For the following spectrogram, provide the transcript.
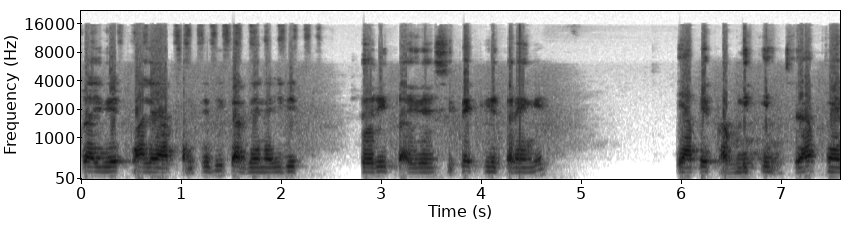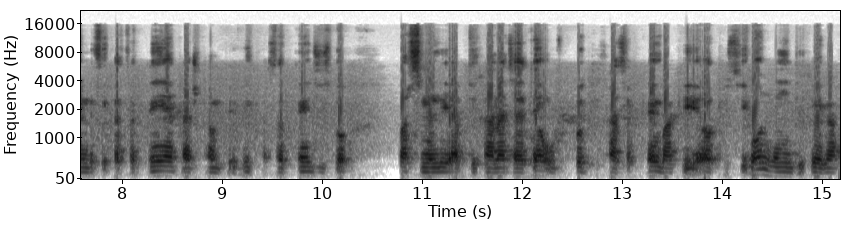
प्राइवेट वाले ऑप्शन पे भी कर देना। एडिट स्टोरी प्राइवेसी पे क्लिक करेंगे। यहाँ पे पब्लिक की जगह फ्रेंड पे कर सकते हैं, या कस्टम पे भी कर सकते हैं, जिसको पर्सनली आप दिखाना चाहते हैं, उसको दिखा सकते हैं, बाकी और किसी को नहीं दिखेगा।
